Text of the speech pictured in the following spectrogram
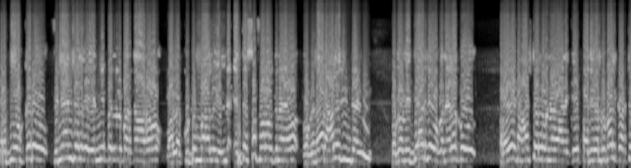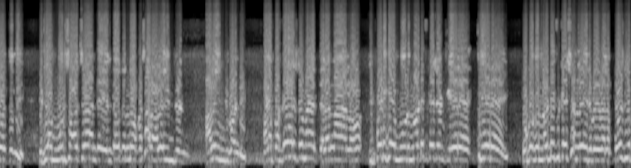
ప్రతి ఒక్కరు ఫినాన్షియల్గా ఎన్ని ఇబ్బందులు పడుతున్నారో వాళ్ళ కుటుంబాలు ఎంత- ఎంత సఫర్ అవుతున్నాయో ఒకసారి ఆలోచించండి. ఒక విద్యార్థి ఒక నెలకు ప్రైవేట్ హాస్టల్లో ఉండడానికి పదివేల రూపాయలు ఖర్చు అవుతుంది. ఇట్లా మూడు సంవత్సరాలు అంటే ఎంత అవుతుందో ఒకసారి ఆలోచించండి ఆలోచించుకోండి. మన పక్క రాష్ట్రమైన తెలంగాణలో ఇప్పటికే మూడు నోటిఫికేషన్ క్లియర్ క్లియర్ అయ్యాయి. ఒక్కొక్క నోటిఫికేషన్లో ఇరవై వేల పోస్టులు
